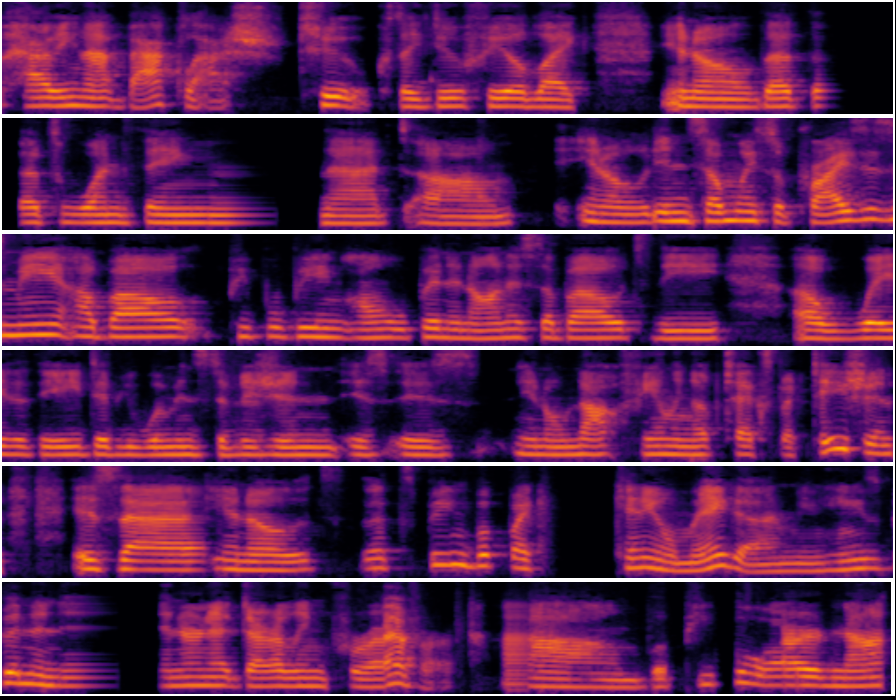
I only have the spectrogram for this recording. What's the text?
having that backlash too. Because I do feel like you know that that's one thing that um, you know, in some way surprises me about people being open and honest about the uh, way that the AEW women's division is is you know not feeling up to expectation. Is that you know that's being booked by Kenny Omega. I mean, he's been an internet darling forever. Um, but people are not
